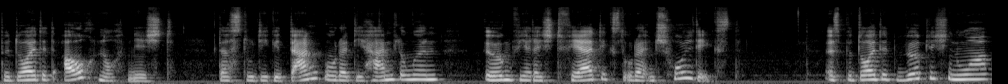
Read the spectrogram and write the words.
bedeutet auch noch nicht, dass du die Gedanken oder die Handlungen irgendwie rechtfertigst oder entschuldigst. Es bedeutet wirklich nur,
